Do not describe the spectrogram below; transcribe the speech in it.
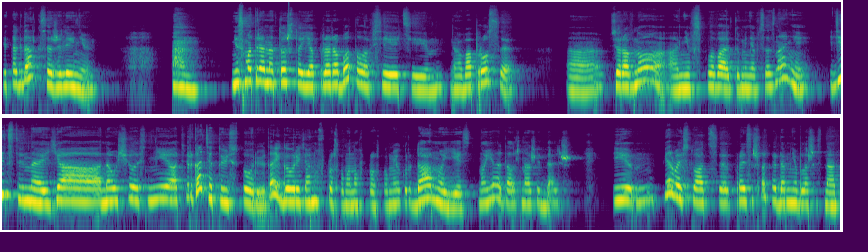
И тогда, к сожалению, несмотря на то, что я проработала все эти а, вопросы, а, все равно они всплывают у меня в сознании. Единственное, я научилась не отвергать эту историю, да, и говорить, оно в прошлом, оно в прошлом. Я говорю, да, оно есть, но я должна жить дальше. И первая ситуация произошла, когда мне было 16.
